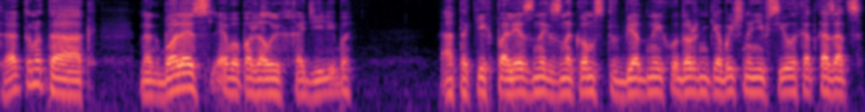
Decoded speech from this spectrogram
Так-то ну так, но к более слева, пожалуй, ходили бы. От таких полезных знакомств бедные художники обычно не в силах отказаться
